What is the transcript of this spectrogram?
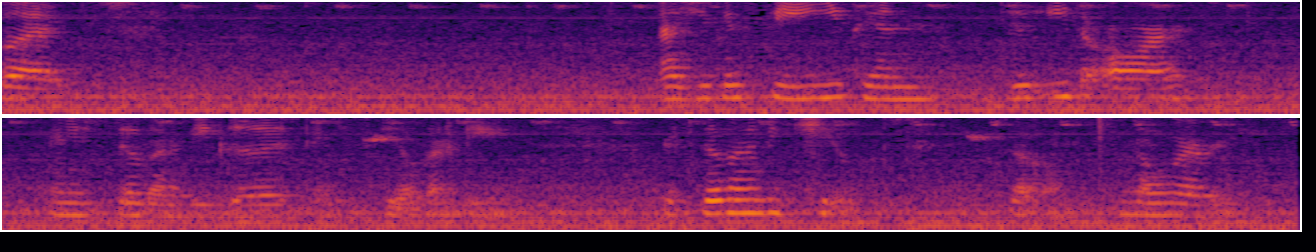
But as you can see you can do either or and you're still gonna be good and you're still gonna be you're still gonna be cute. So no worries.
